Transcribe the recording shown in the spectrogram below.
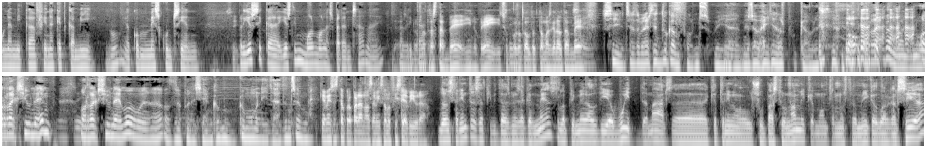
una mica fent aquest camí, no? Ja com més conscient. Sí. Però jo sí que jo estic molt, molt esperançada, eh? Ja, la veritat. Nosaltres també, i, bé, i suposo sí. que el doctor Masgrau també. Sí, sí en certa manera estem tocant fons. Vull dir, més avall ja no es pot caure. O, o, re, o reaccionem, sí. o reaccionem o, o desapareixem com, com humanitat, em sembla. Què més esteu preparant els amics de l'Ofici de Viure? Doncs tenim tres activitats més aquest mes. La primera el dia 8 de març, eh, que tenim el sopar astronòmic que munta el nostre amic Eduard Garcia,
